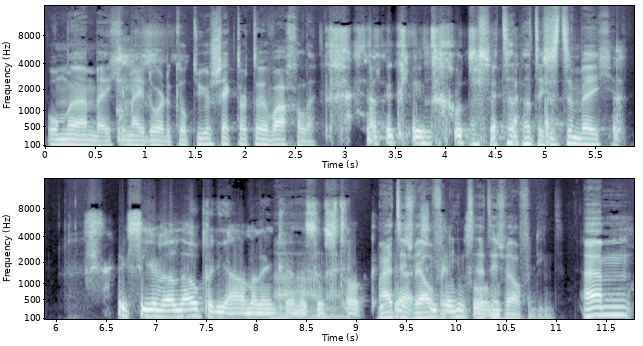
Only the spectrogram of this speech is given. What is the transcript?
om uh, een beetje mee door de cultuursector te waggelen. Ja, dat klinkt goed. Dat is het, dat is het een beetje. Ik zie hem wel lopen, die Hamelink, ah, met zijn nee. stok. Maar het is, ja, wel verdiend. Het is wel verdiend. Um,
